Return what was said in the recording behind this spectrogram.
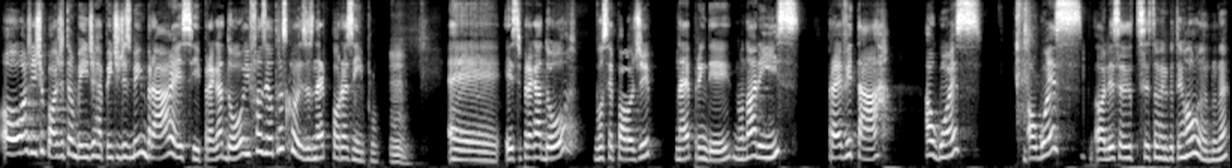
Ou a gente pode também, de repente, desmembrar esse pregador e fazer outras coisas, né? Por exemplo, Hum, é, esse pregador você pode, né, prender no nariz para evitar algumas. Algumas. Olha, vocês estão vendo que eu tô enrolando, né?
